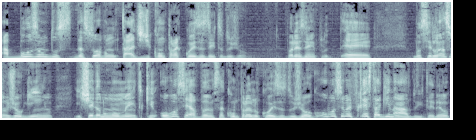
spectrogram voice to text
abusam dos- da sua vontade de comprar coisas dentro do jogo. Por exemplo, é, você lança um joguinho e chega num momento que ou você avança comprando coisas do jogo ou você vai ficar estagnado, entendeu?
